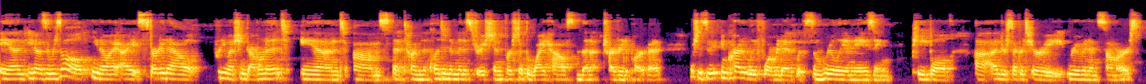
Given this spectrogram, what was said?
and you know, as a result, you know, I, I started out pretty much in government and um, spent time in the Clinton administration, first at the White House and then at the Treasury Department, which is incredibly formative with some really amazing people. Uh, Undersecretary Rubin and Summers.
